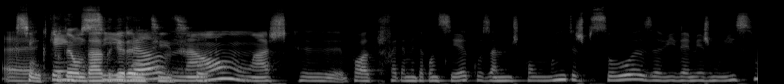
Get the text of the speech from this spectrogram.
Uh, Sim, que, que tudo é, é um dado garantido. Não, acho que pode perfeitamente acontecer, cruzamos-nos com muitas pessoas, a vida é mesmo isso.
